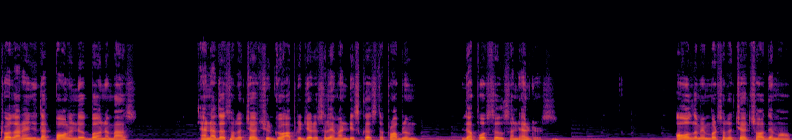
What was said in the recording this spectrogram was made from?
it was arranged that Paul and Barnabas and others of the church should go up to Jerusalem and discuss the problem with the apostles and elders. All the members of the church saw them off,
